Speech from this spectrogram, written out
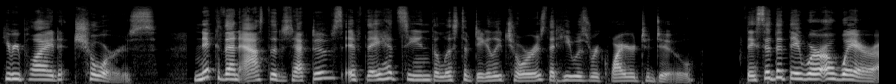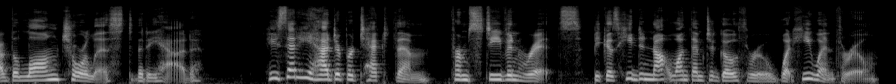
he replied, chores. Nick then asked the detectives if they had seen the list of daily chores that he was required to do. They said that they were aware of the long chore list that he had. He said he had to protect them from Stephen Ritz because he did not want them to go through what he went through.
